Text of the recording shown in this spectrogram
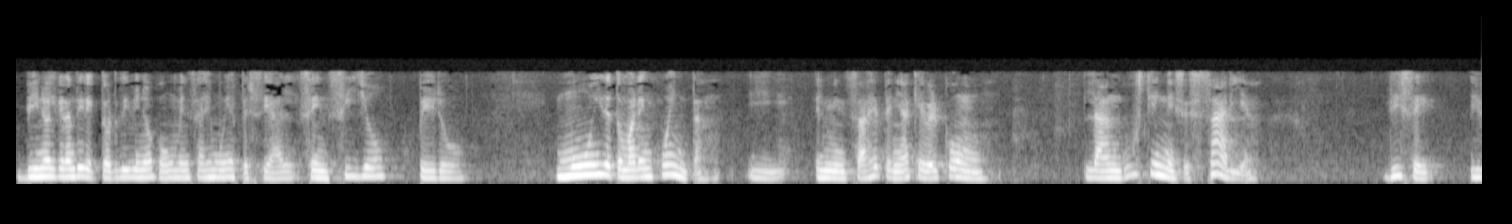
vino el gran director divino con un mensaje muy especial, sencillo, pero muy de tomar en cuenta. Y el mensaje tenía que ver con la angustia innecesaria. Dice, y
